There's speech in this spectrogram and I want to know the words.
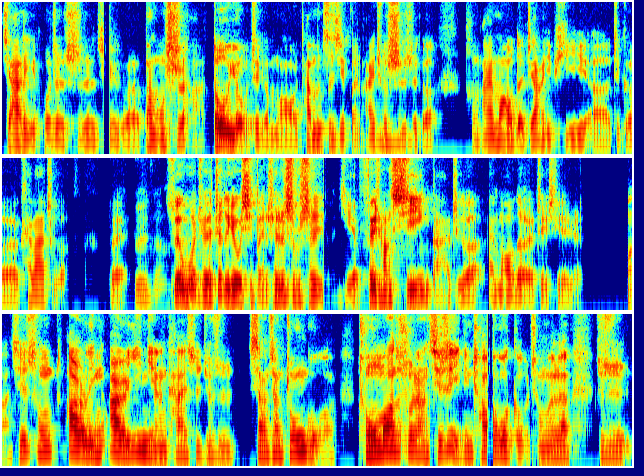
家里或者是这个办公室哈都有这个猫，他们自己本来就是这个很爱猫的这样一批呃这个开发者。对，所以我觉得这个游戏本身是不是也非常吸引大家这个爱猫的这些人？啊，其实从二零二一年开始，就是像像中国宠物猫的数量其实已经超过狗，成为了就是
